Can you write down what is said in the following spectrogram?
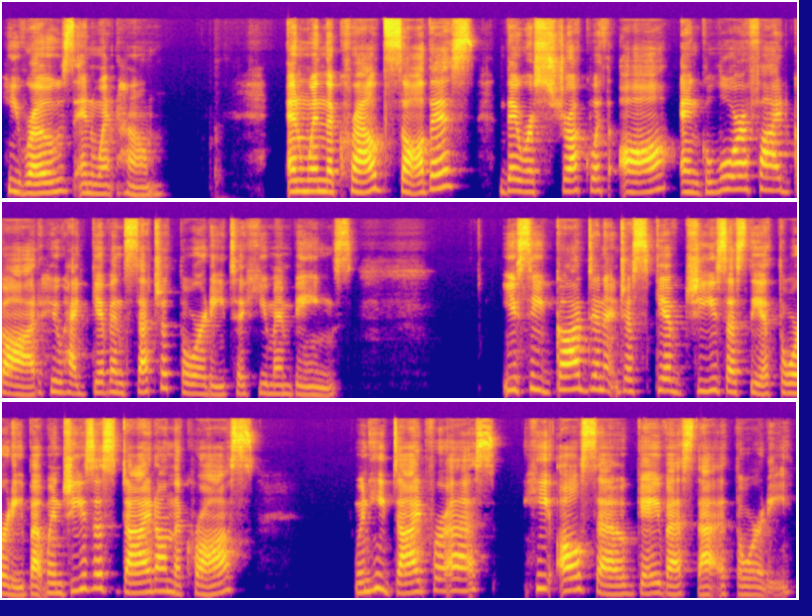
He rose and went home. And when the crowd saw this, they were struck with awe and glorified God who had given such authority to human beings. You see, God didn't just give Jesus the authority, but when Jesus died on the cross, when he died for us, he also gave us that authority.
